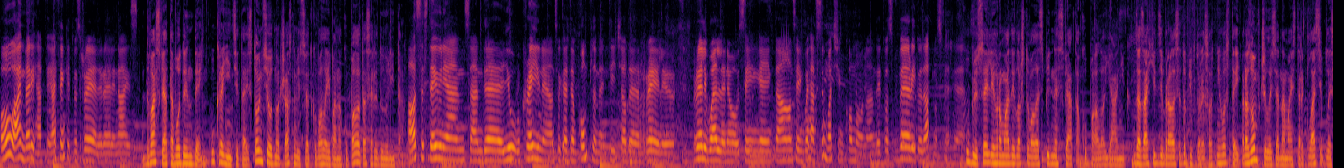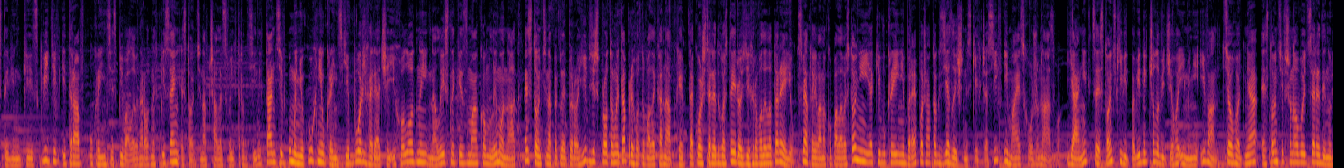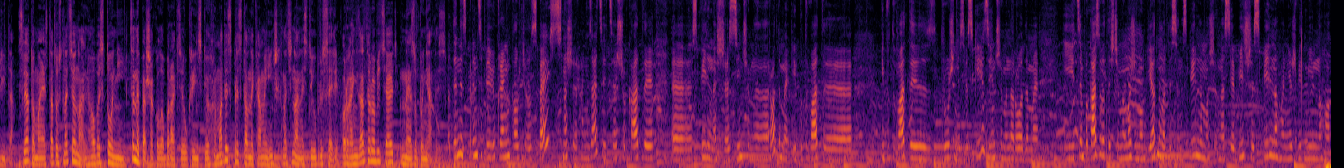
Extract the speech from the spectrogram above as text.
Oh, I'm very happy. I think it was really, really nice. Два свята в один день. Українці та естонці одночасно відсвяткували Івана Купала та середину літа. Us Estonians and uh, you Ukrainians, we kind of complement each other really, really well, you know, singing, dancing. We have so much in common, and it was very good atmosphere here. У Брюсселі громади влаштували спільне свято Купало Янік. За захід зібралися до півтори сотні гостей. Разом вчилися на майстер-класі плести вінки з квітів і трав. Українці співали народних пісень, естонці навчали своїх традиційних танців. У меню кухні український борщ, гарячий і холодний, налисники з маком, лимонад. Естонці напекли пирогів зі шпротами та приготували канапки. Також серед гостей розігрували лотерею. Свято Івана Купала в Естонії, як і в Україні, бере початок з язичницьких часів і має схожу назву. Янік це естонський відповідник чоловічого імені Іван. Цього дня естонці вшановують середину літа. Свято має статус національного в Естонії. Це не перша колаборація української громади з представниками інших національностей у Брюсселі. Організатори обіцяють не зупинятись. Один із принципів Ukraine Cultural Space нашої організації це шукати е, спільне щось з іншими народами і будувати, і будувати дружні зв'язки з іншими народами. І цим показувати, що ми можемо об'єднуватися на спільному, що в нас є більше спільного ніж відмінного.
